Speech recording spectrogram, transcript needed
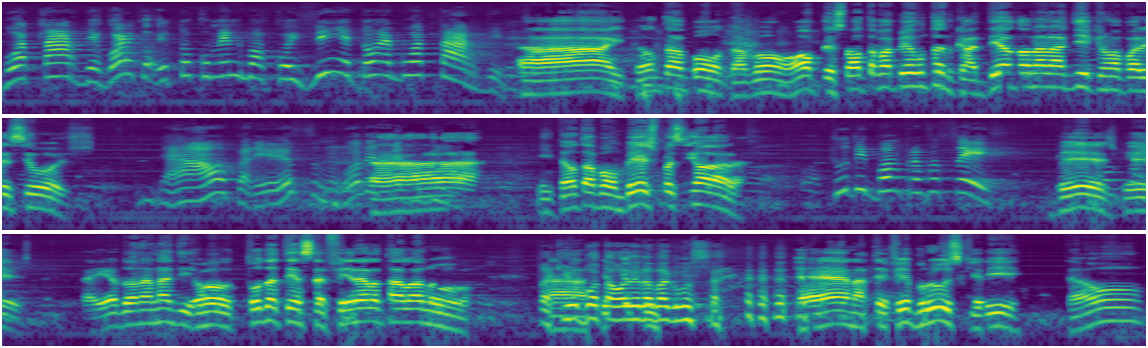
Boa tarde. Agora que eu tô comendo uma coisinha, então é boa tarde. Ah, então tá bom, tá bom. Ó, o pessoal tava perguntando, cadê a dona Nadir que não apareceu hoje? Não, apareço, não vou deixar. Ah, então tá bom. Beijo pra senhora. Tudo de bom pra vocês. Beijo, beijo. Aí a dona Nadir, oh, toda terça-feira ela tá lá no. Tá aqui o botar ordem na bagunça. É, na TV Brusque ali. Então,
